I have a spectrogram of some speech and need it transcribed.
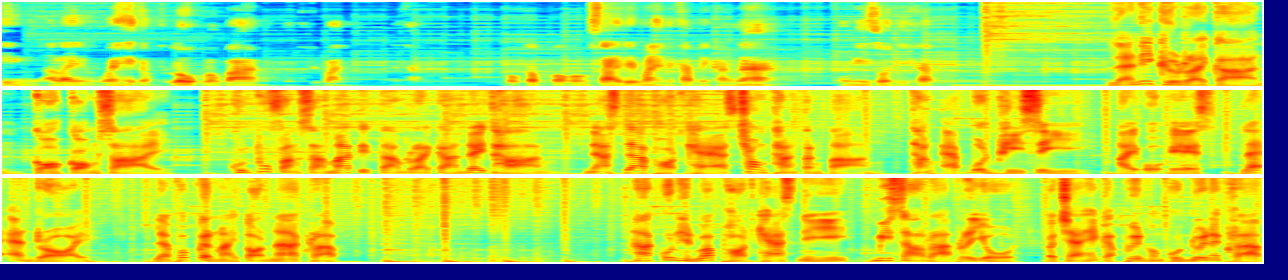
ทิ้งอะไรไว้ให้กับโลกเราบ้างในปัจจุบันนะครับพบกับเก่อกองทรายได้ใหม่นะครับในครั้งหน้าวันนี้สวัสดีครับ และนี่คือรายการเก่อกองทราย คุณผู้ฟังสามารถติดตามรายการได้ทาง NASDA Podcast ช่องทางต่างๆ ทั้งแอปบน PC iOS และ Android แล้วพบกันใหม่ตอนหน้าครับ หากคุณเห็นว่าพอดแคสต์นี้มีสาระประโยชน์ก็แชร์ให้กับเพื่อนของคุณด้วยนะครับ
